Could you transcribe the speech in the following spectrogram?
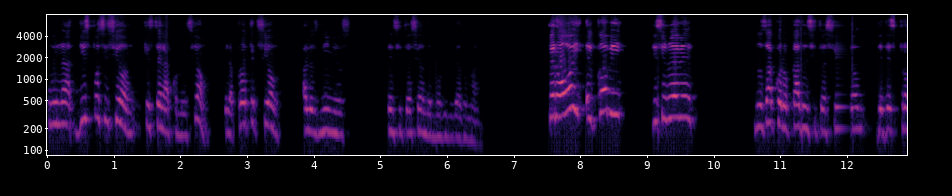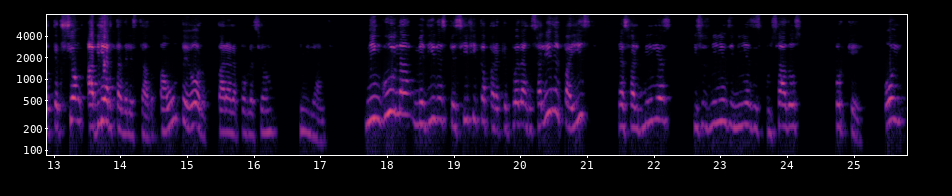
una disposición que está en la Convención de la protección a los niños en situación de movilidad humana. Pero hoy el COVID-19 nos ha colocado en situación de desprotección abierta del Estado, aún peor para la población inmigrante. Ninguna medida específica para que puedan salir del país las familias y sus niños y niñas expulsados. ¿Por qué? Hoy,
